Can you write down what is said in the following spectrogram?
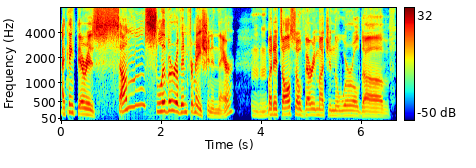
I think there is some sliver of information in there, mm-hmm. but it's also very much in the world of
